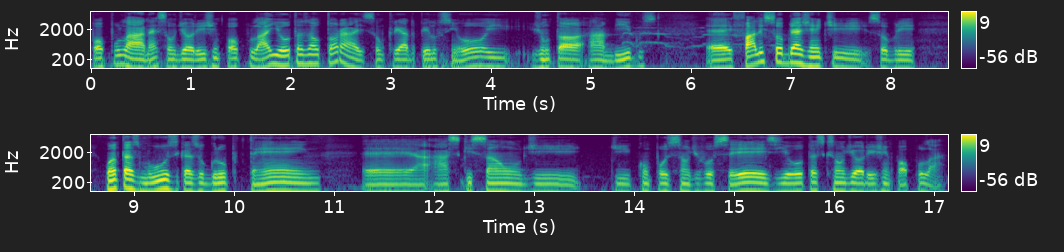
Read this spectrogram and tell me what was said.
popular, né? São de origem popular e outras autorais, são criadas pelo senhor e junto a, a amigos. É, fale sobre a gente, sobre quantas músicas o grupo tem, é, as que são de, de composição de vocês e outras que são de origem popular?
